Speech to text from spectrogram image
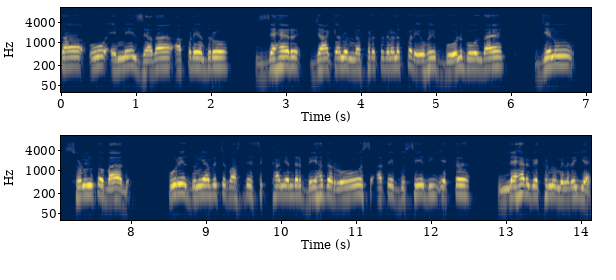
ਤਾਂ ਉਹ ਇੰਨੇ ਜ਼ਿਆਦਾ ਆਪਣੇ ਅੰਦਰੋਂ ਜ਼ਹਿਰ ਜਾਂ ਕਹ ਲਓ ਨਫ਼ਰਤ ਦੇ ਨਾਲ ਭਰੇ ਹੋਏ ਬੋਲ ਬੋਲਦਾ ਹੈ, ਜਿਹਨੂੰ ਸੁਣਨ ਤੋਂ ਬਾਅਦ ਪੂਰੀ ਦੁਨੀਆ ਵਿੱਚ ਵਸਦੇ ਸਿੱਖਾਂ ਦੇ ਅੰਦਰ ਬੇਹੱਦ ਰੋਸ ਅਤੇ ਗੁੱਸੇ ਦੀ ਇੱਕ ਲਹਿਰ ਵੇਖਣ ਨੂੰ ਮਿਲ ਰਹੀ ਹੈ।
